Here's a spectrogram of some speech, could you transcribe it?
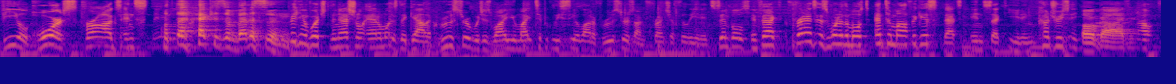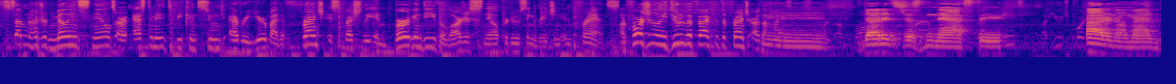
veal, horse, frogs, and snails. What the heck is a venison? Speaking of which, the national animal is the Gallic rooster, which is why you might typically see a lot of roosters on French affiliated symbols. In fact, France is one of the most entomophagous, that's insect eating, countries in Oh. God. About 700 million snails are estimated to be consumed every year by the French, especially in Burgundy, the largest snail producing region in France. Unfortunately, due to the fact that the French are the highest hmm, consumers of That is just nasty. a huge portion I don't know, man.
